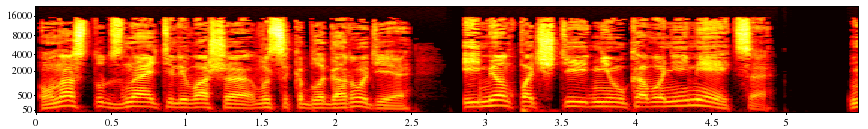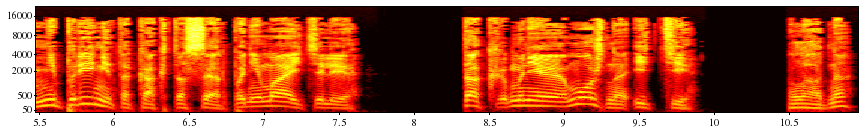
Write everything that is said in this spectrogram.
У нас тут, знаете ли, ваше высокоблагородие, имен почти ни у кого не имеется. Не принято как-то, сэр, понимаете ли. Так мне можно идти?» «Ладно.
